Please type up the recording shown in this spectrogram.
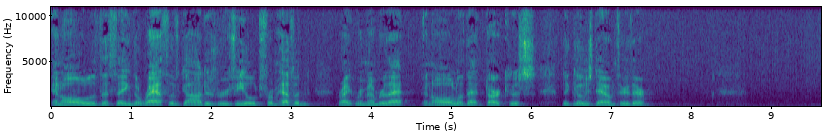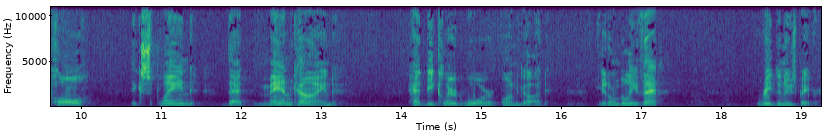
And all of the thing, the wrath of God is revealed from heaven, right? Remember that? And all of that darkness that goes down through there. Paul explained that mankind had declared war on God. You don't believe that? Read the newspaper.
